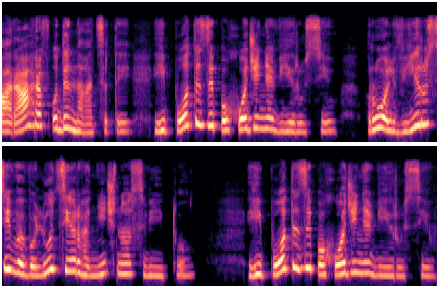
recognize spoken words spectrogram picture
Параграф 11. Гіпотези походження вірусів. Роль вірусів в еволюції органічного світу. Гіпотези походження вірусів.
